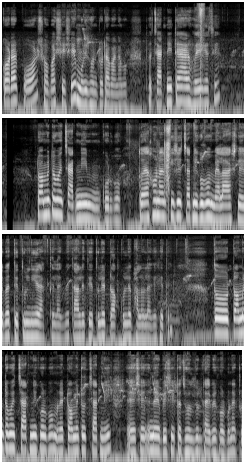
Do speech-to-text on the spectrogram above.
করার পর সবার শেষে মুড়ি ঘন্টটা বানাবো। তো চাটনিটা আর হয়ে গেছে। টমেটোমের চাটনি করব। তো এখন আর কিসের চাটনি করব? মেলা আসলে এবার তেঁতুল নিয়ে রাখতে লাগবে। তাহলে তেঁতুলের টক করলে ভালো লাগে খেতে। তো টমেটোমের চাটনি করব। মানে টমেটোর চাটনি সেই জন্য বেশি একটা ঝোলঝোল টাইপের করব না, একটু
